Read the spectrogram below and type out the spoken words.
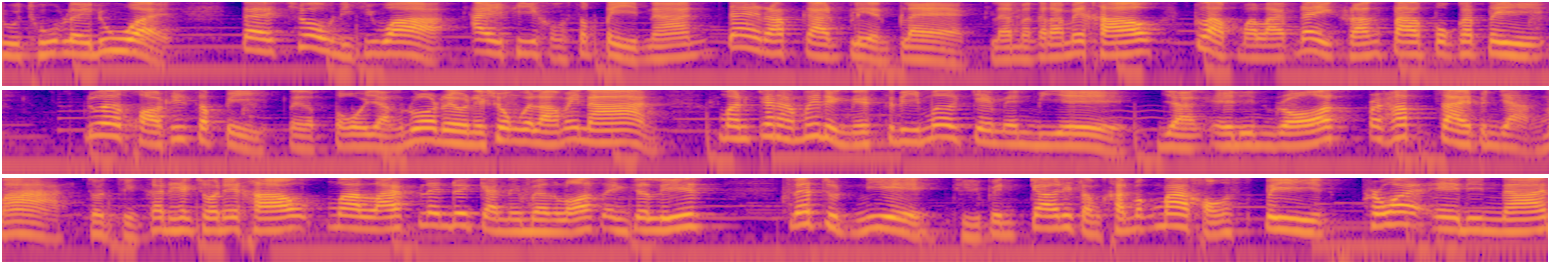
YouTube เลยด้วย แต่โชคดีที่ว่า IP ของสปีดนั้นได้รับการเปลี่ยนแปลง และมันก็ทำให้เขากลับมาไลฟ์ได้อีกครั้งตามปกติ ด้วยความที่สปีดเติบโตอย่างรวดเร็วในช่วงเวลาไม่นานมันก็ทำให้หนึ่งในสตรีมเมอร์เกม NBA อย่างเอดินรอสประทับใจเป็นอย่างมาก จนถึงขั้นที่ชวนให้เขามาไลฟ์เล่นด้วยกันในเมืองลอสแองเจลิส และจุดนี้ถือเป็นก้าวที่สำคัญมากๆของ Speed เพราะว่าเอดินนั้น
